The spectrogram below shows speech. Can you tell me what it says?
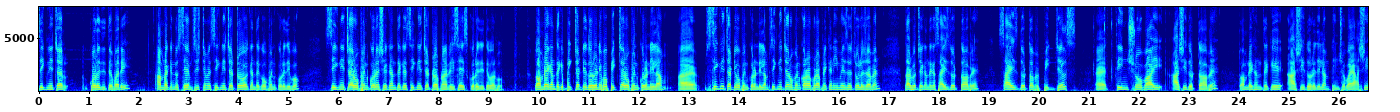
সিগনেচার করে দিতে পারি। আমরা কিন্তু সেম সিস্টেমে সিগনেচারটাও এখান থেকে ওপেন করে দিব। সিগনেচার ওপেন করে সেখান থেকে সিগনেচারটা আপনার রিসাইজ করে দিতে পারব। তো আমরা এখান থেকে পিকচারটি ধরে নিব। পিকচার ওপেন করে নিলাম। সিগনেচারটি ওপেন করে নিলাম। সিগনেচার ওপেন করার পর আপনি এখানে ইমেজে চলে যাবেন। তারপর হচ্ছে এখান থেকে সাইজ ধরতে হবে। সাইজ ধরতে হবে পিকজেলস তিনশো বাই আশি ধরতে হবে। তো আমরা এখান থেকে আশি ধরে দিলাম, তিনশো বাই আশি।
